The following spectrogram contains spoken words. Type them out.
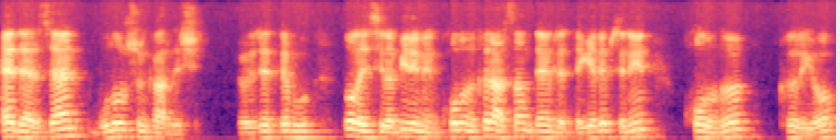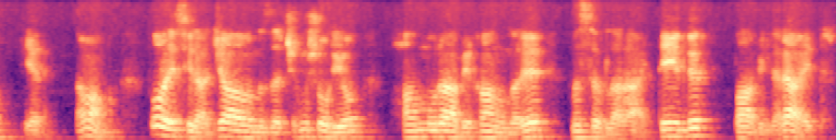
Edersen bulursun kardeşim. Özetle bu. Dolayısıyla birinin kolunu kırarsan devlet de gelip senin kolunu kırıyor diyelim. Tamam mı? Dolayısıyla cevabımızda çıkmış oluyor. Hammurabi kanunları Mısırlılara ait değildir. Babillere aittir.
